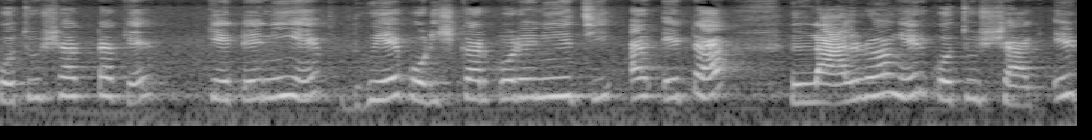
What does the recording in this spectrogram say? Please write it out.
কচুর শাকটাকে কেটে নিয়ে ধুয়ে পরিষ্কার করে নিয়েছি, আর এটা লাল রঙের কচুর শাক। এর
